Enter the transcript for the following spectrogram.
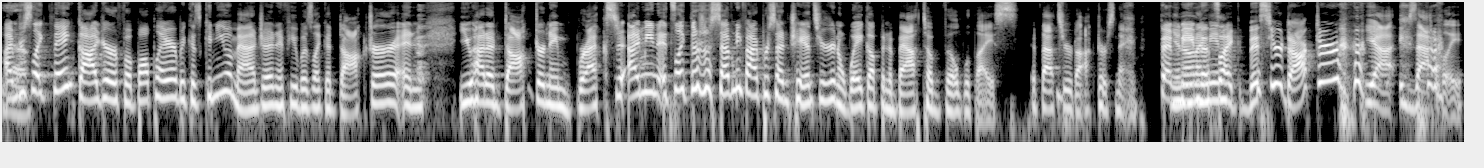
I'm just like, thank God you're a football player because can you imagine if he was like a doctor and you had a doctor named Braxton? I mean, it's like there's a 75% chance you're gonna wake up in a bathtub filled with ice if that's your doctor's name. That You know meme what I that's mean? like, this your doctor? yeah, exactly.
